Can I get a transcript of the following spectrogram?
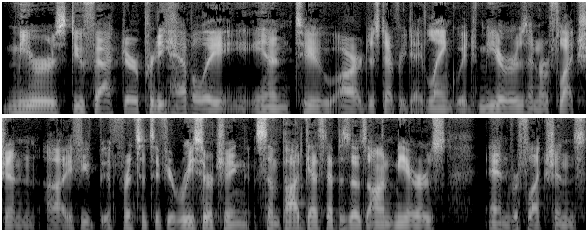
mirrors do factor pretty heavily into our just everyday language. Mirrors and reflection. Uh, if you, if, for instance, if you're researching some podcast episodes on mirrors and reflections,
